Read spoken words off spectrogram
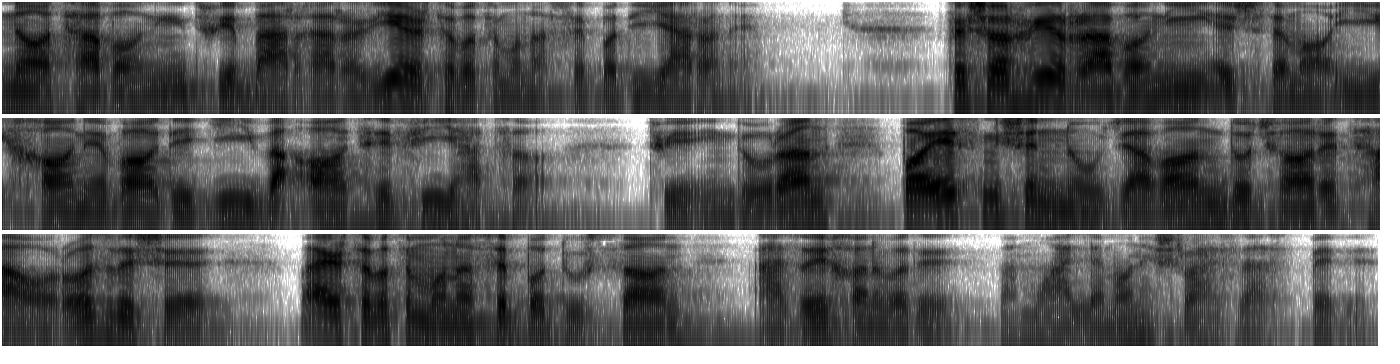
ناتوانی توی برقراری ارتباط مناسب با دیگرانه فشارهای روانی، اجتماعی، خانوادگی و عاطفی حتی توی این دوران باعث میشه نوجوان دچار تعارض بشه و ارتباط مناسب با دوستان، اعضای خانواده و معلمانش رو از دست بده.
